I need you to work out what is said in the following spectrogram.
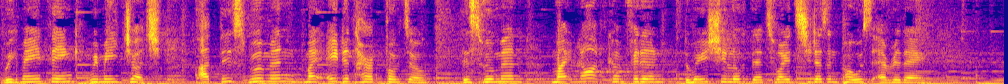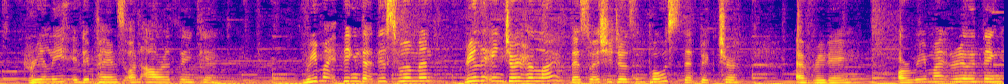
We may think, we may judge, uh, this woman might edit her photo. This woman might not confident the way she look, that's why she doesn't post every day. Really, it depends on our thinking. We might think that this woman really enjoy her life, that's why she doesn't post that picture every day. Or we might really think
